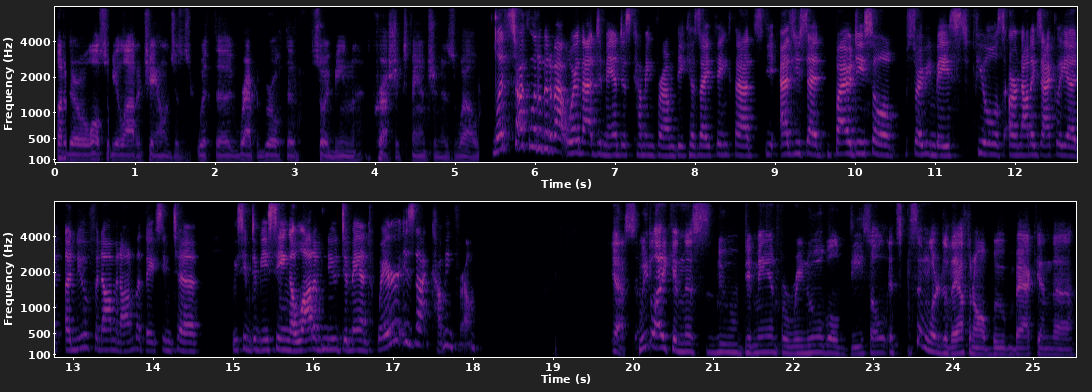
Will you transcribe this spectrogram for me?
but there will also be a lot of challenges with the rapid growth of soybean crush expansion as well. Let's talk a little bit about where that demand is coming from, because I think that's, as you said, biodiesel, soybean based fuels are not exactly a, a new phenomenon, but they seem to, we seem to be seeing a lot of new demand. Where is that coming from? Yes, we liken this new demand for renewable diesel. It's similar to the ethanol boom back in the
